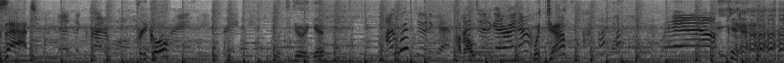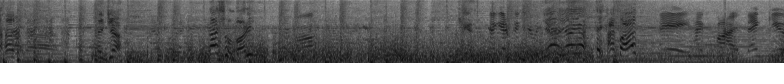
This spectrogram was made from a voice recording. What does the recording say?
was that? It's incredible. Pretty It's cool? Crazy, crazy. Would you do it again? I would do it again. How about- I'd do it again right now. With Jeff? well, Yeah. hey, Jeff. Nice one, buddy. well, Geanne. can I get a picture with you? Yeah, yeah, yeah. Hey, high five. Hey, high five. Thank you.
